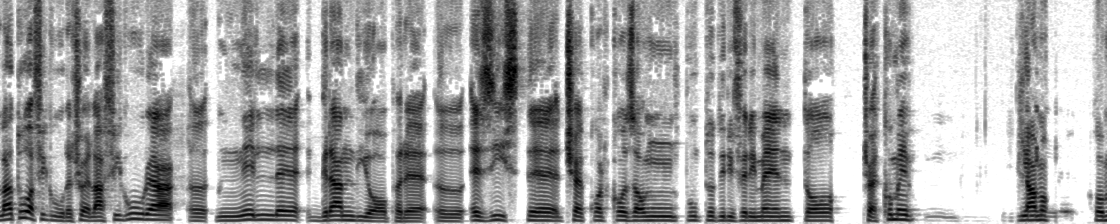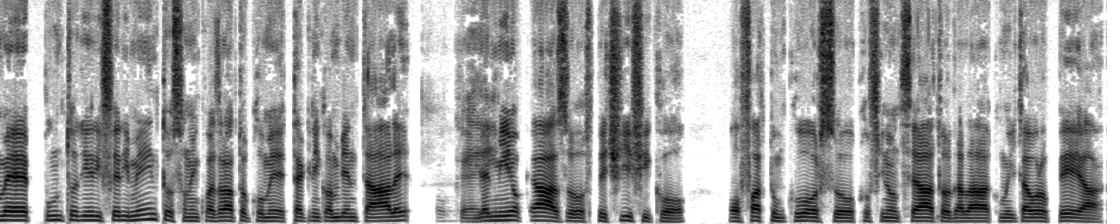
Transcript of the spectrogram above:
la tua figura, cioè la figura uh, nelle grandi opere, esiste? C'è qualcosa, un punto di riferimento? Cioè, come... Diciamo come punto di riferimento sono inquadrato come tecnico ambientale. Okay. Nel mio caso specifico ho fatto un corso cofinanziato dalla comunità europea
